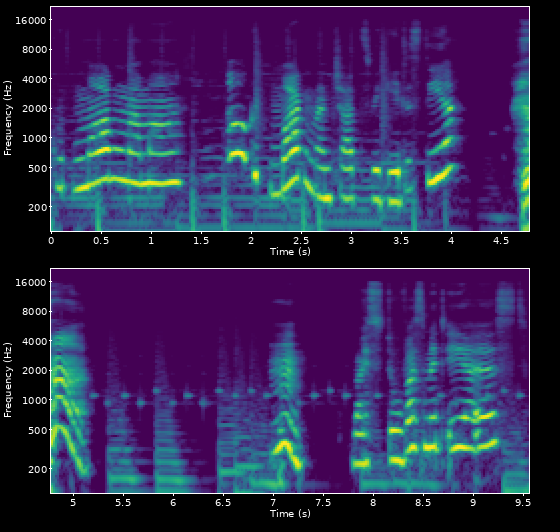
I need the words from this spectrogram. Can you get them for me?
Guten Morgen, Mama. Oh, guten Morgen, mein Schatz. Wie geht es dir? Hm. Hm. Weißt du, was mit ihr ist?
